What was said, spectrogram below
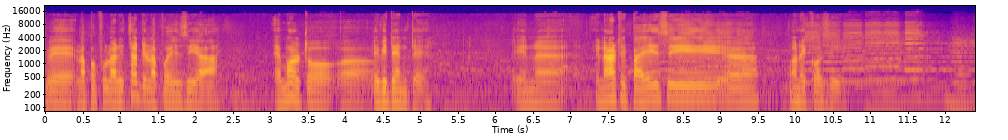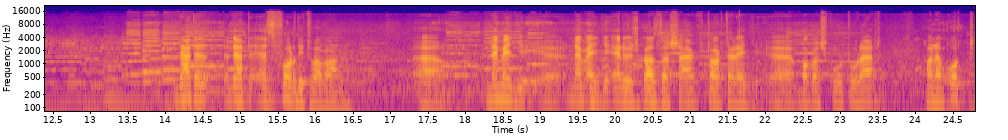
che la popolarità della poesia è molto evidente. In, in, altri paesi non è così. Dat, dat ez fordítva van. Uh, nem egy, nem egy erős gazdaság tart el egy magas kultúrát, hanem ott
